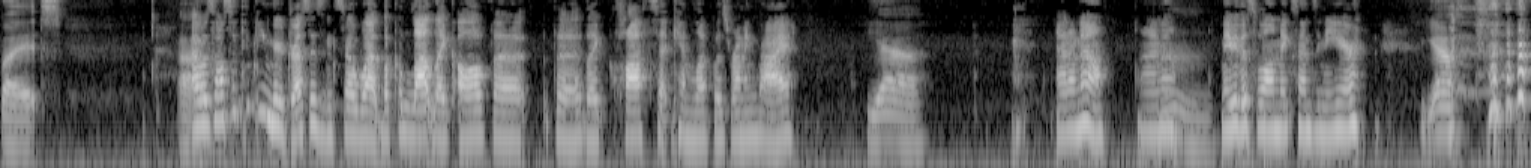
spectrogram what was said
but I was also thinking their dresses and so what look a lot like all of the the like cloths that Kim Lip was running by. yeah. I don't know. I don't know. Hmm. Maybe this will all make sense in a year. Yeah.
